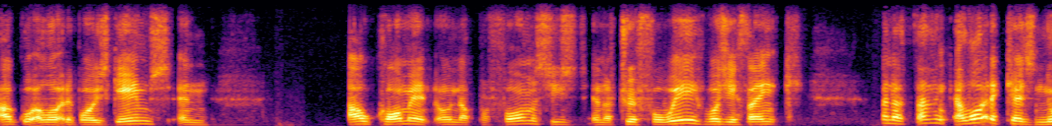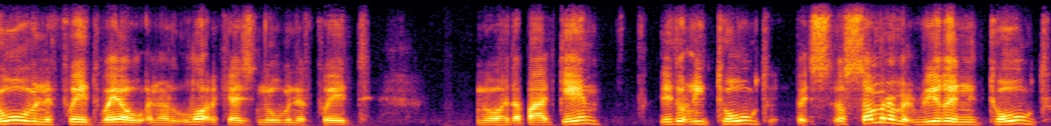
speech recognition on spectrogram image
I go to a lot of the boys' games and I'll comment on their performances in a truthful way. What do you think? And I, I think a lot of the kids know when they've played well, and a lot of kids know when they've played, know, had a bad game. They don't need told, but there's some of them that really need told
